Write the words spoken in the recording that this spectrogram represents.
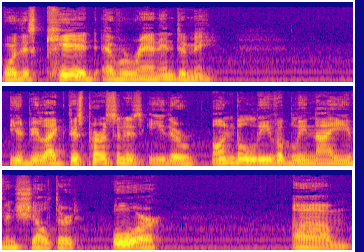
or this kid ever ran into me. You'd be like, this person is either unbelievably naive and sheltered, or um,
